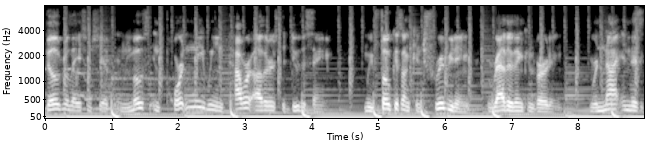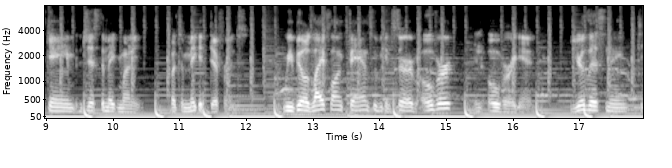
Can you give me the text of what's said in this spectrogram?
build relationships, and most importantly, we empower others to do the same. We focus on contributing rather than converting. We're not in this game just to make money, but to make a difference. We build lifelong fans who we can serve over and over again. You're listening to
